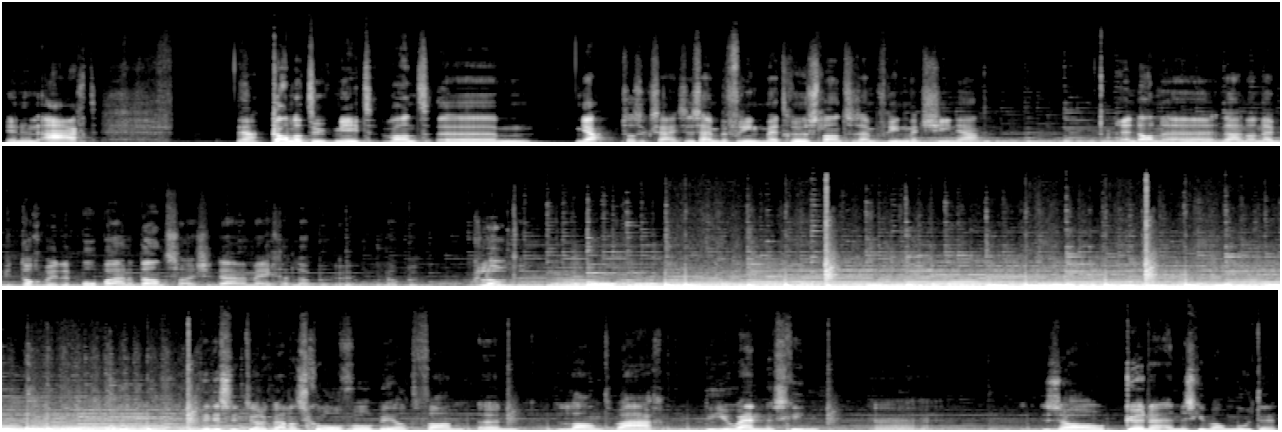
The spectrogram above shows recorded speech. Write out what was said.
in hun aard. Ja. Kan natuurlijk niet, want ehm, ja, zoals ik zei, ze zijn bevriend met Rusland, ze zijn bevriend met China. En dan, eh, nou, dan heb je toch weer de poppen aan het dansen als je daarmee mee gaat lopen, eh, lopen kloten. Dit is natuurlijk wel een schoolvoorbeeld van een land waar de UN misschien eh, zou kunnen en misschien wel moeten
